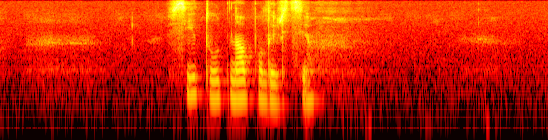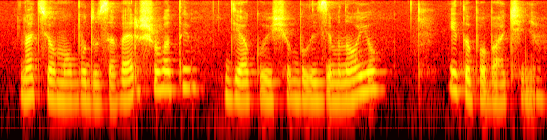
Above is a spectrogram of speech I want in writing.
Всі тут на поличці. На цьому буду завершувати. Дякую, що були зі мною, і до побачення.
